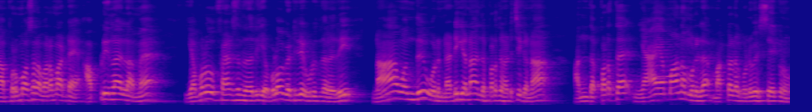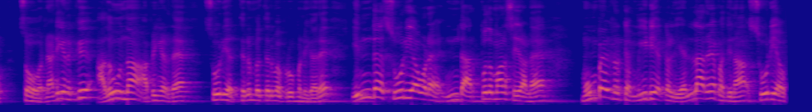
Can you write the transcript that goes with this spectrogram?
நான் ப்ரொமோஷனாக வரமாட்டேன். அப்படின்லாம் இல்லாமல் எவ்வளோ ஃபேன்ஸ் இருந்தாரு எவ்வளோ வெற்றியை கொடுத்தாரு நான் வந்து ஒரு நடிகனா இந்த படத்தை நடிச்சுக்கன்னா அந்த படத்தை நியாயமான முறையில் மக்களை கொண்டு போய் சேர்க்கணும். ஸோ ஒரு நடிகனுக்கு அதுவும் தான் அப்படிங்கிறத சூர்யா திரும்ப திரும்ப ப்ரூவ் பண்ணிக்காரு. இந்த சூர்யாவோட இந்த அற்புதமான செயலால் மும்பையில் இருக்க மீடியாக்கள் எல்லாருமே பார்த்தீங்கன்னா சூர்யாவை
